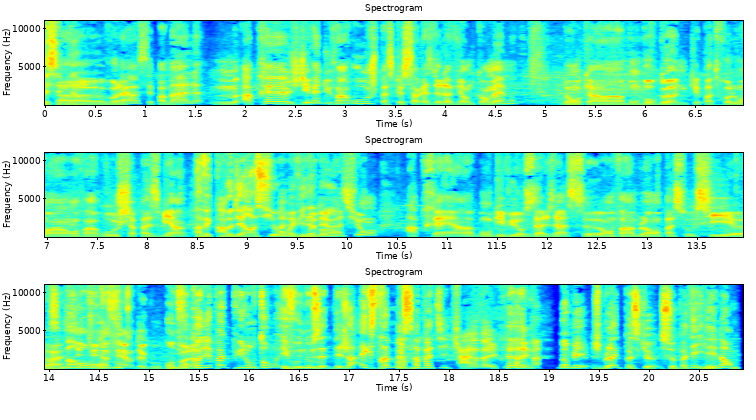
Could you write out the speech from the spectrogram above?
Ouais, c'est bien. Euh, voilà, c'est pas mal. Hum, Après, je dirais du vin rouge parce que ça reste de la viande quand même. Donc un bon Bourgogne qui est pas trop loin en vin rouge, ça passe bien. Avec modération Avec évidemment. modération. Après, un bon Gewürz d'Alsace en vin blanc passe aussi. euh, C'est une on affaire vous- de goût. On ne Voilà. vous connaît pas depuis longtemps et vous nous êtes déjà extrêmement sympathique. Ah bah écoutez. Non mais je blague parce que ce pâté il est énorme.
